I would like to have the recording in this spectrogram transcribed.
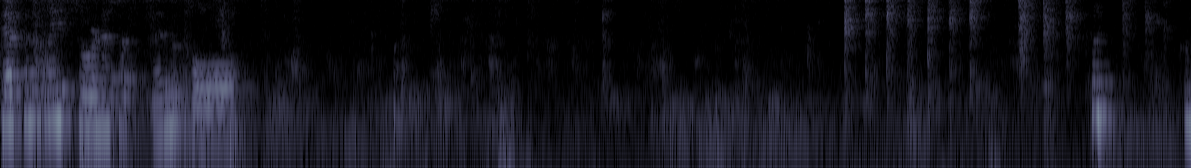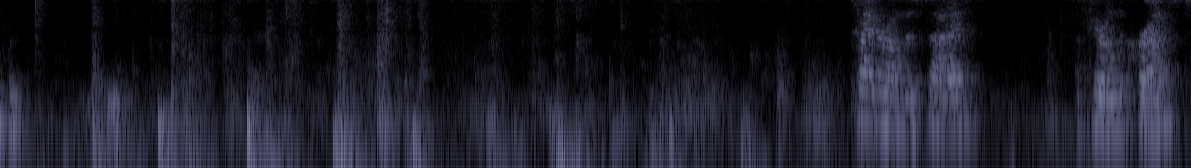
definitely soreness up in the poll. Come on, come on, buddy. tighter on this side, up here on the crest.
